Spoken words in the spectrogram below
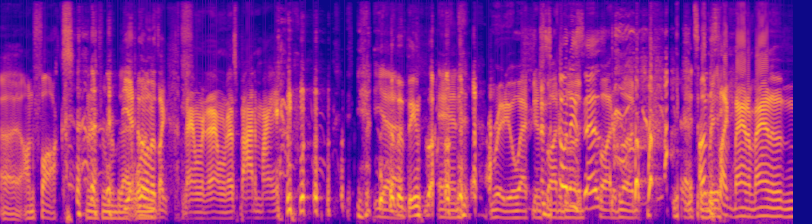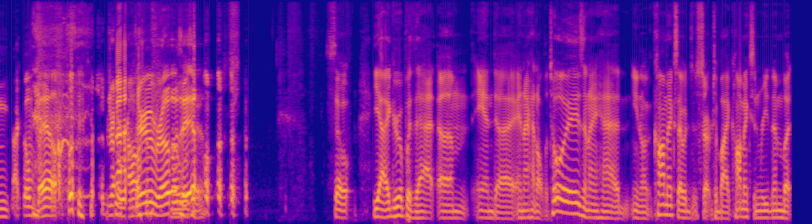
uh on fox i don't know if you remember that yeah, the one one. that's like Spider Man. yeah the theme song. and radioactive Spider Blood. spider blood. Yeah, it's I'm just like Vanna Vanna and Taco Bell. Drive through Rose Hill. So yeah, I grew up with that, um, and uh, and I had all the toys, and I had you know comics. I would start to buy comics and read them. But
